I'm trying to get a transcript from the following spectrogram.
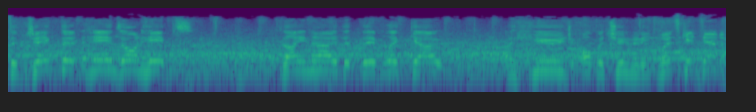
dejected, hands on hips. They know that they've let go a huge opportunity. Let's get down to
